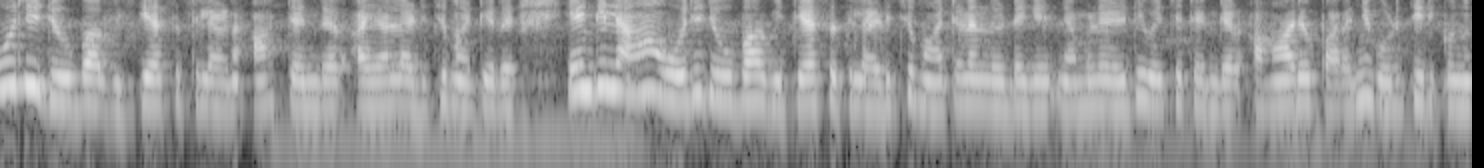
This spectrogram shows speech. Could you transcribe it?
ഒരു രൂപ വ്യത്യാസത്തിലാണ് ആ ടെൻഡർ അയാൾ അടിച്ചു മാറ്റിയത്. എങ്കിൽ ആ ഒരു രൂപ വ്യത്യാസത്തിൽ അടിച്ചു മാറ്റണമെന്നുണ്ടെങ്കിൽ നമ്മൾ എഴുതി വെച്ച ടെൻഡർ ആരോ പറഞ്ഞു കൊടുത്തിരിക്കുന്നു.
